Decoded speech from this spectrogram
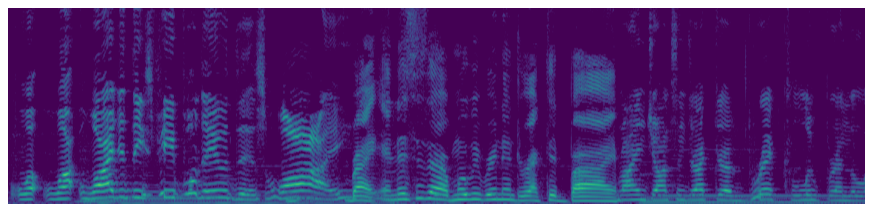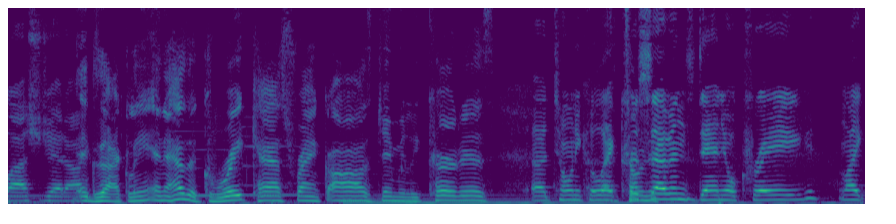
What? What? Why did these people do this? Why? right, and this is a movie written and directed by Rian Johnson, director of Brick, Looper, and The Last Jedi. exactly, and it has a great cast: Frank Oz, Jamie Lee Curtis, Uh, Toni Collette, Chris Tony- Evans, Daniel Craig. Like,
